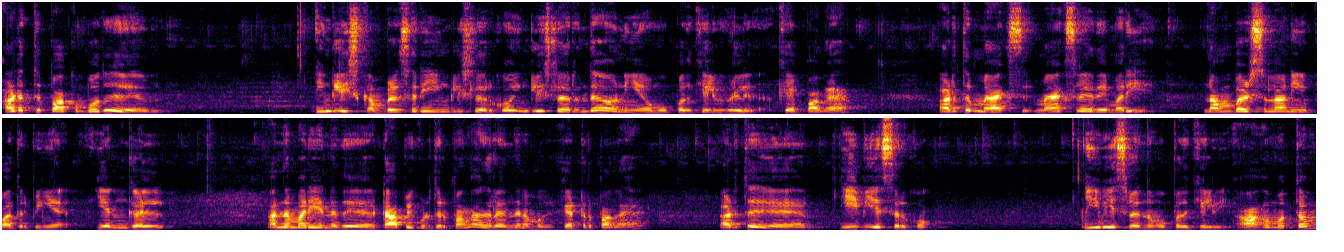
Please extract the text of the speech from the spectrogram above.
அடுத்து பார்க்கும்போது இங்கிலீஷ் கம்பல்சரி இங்கிலீஷில் இருக்கும். இங்கிலீஷில் இருந்து நீங்கள் முப்பது கேள்விகள் கேட்பாங்க. அடுத்து மேக்ஸ் மேக்ஸில் இதே மாதிரி நம்பர்ஸ்லாம் நீங்கள் பார்த்துருப்பீங்க. எண்கள் அந்த மாதிரி என்னது டாபிக் கொடுத்துருப்பாங்க. அதுலேருந்து நமக்கு கேட்டிருப்பாங்க. அடுத்து இவிஎஸ் இருக்கும். இவிஎஸ்லேருந்து முப்பது கேள்வி. ஆக மொத்தம்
